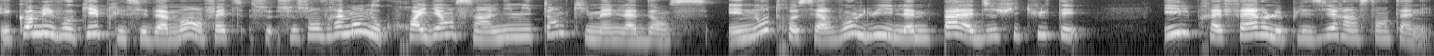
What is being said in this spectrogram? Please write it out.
Et comme évoqué précédemment, en fait, ce, sont vraiment nos croyances hein, limitantes qui mènent la danse. Et notre cerveau, lui, il n'aime pas la difficulté. Il préfère le plaisir instantané.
